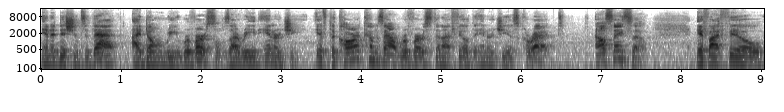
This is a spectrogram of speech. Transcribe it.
In addition to that, I don't read reversals, I read energy. If the card comes out reversed and I feel the energy is correct, I'll say so. If I feel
